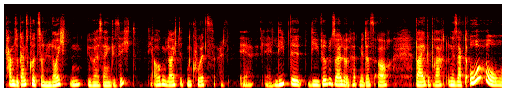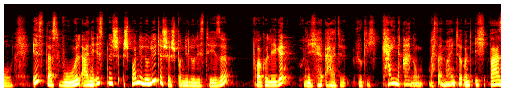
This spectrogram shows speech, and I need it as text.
kam so ganz kurz so ein Leuchten über sein Gesicht. Die Augen leuchteten kurz. Er, er liebte die Wirbelsäule und hat mir das auch beigebracht. Und er sagte, oh, ist das wohl eine isthmisch-spondylolytische Spondylolisthese, Frau Kollegin? Und ich hatte wirklich keine Ahnung, was er meinte. Und ich war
